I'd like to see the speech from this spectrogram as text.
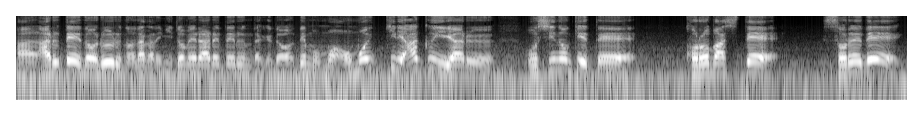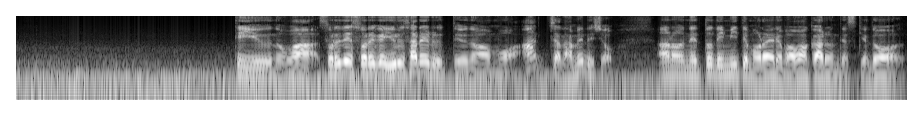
あある程度ルールの中で認められてるんだけど、でももう思いっきり悪意ある、押しのけて、転ばして、それで、っていうのは、それでそれが許されるっていうのはもうあっちゃダメでしょ。あの、ネットで見てもらえればわかるんですけど、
